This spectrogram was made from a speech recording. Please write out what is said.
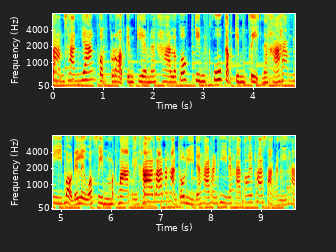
สามชั้นย่างกรอบกรอบๆเกรียมๆนะคะ แล้วก็กินคู่กับกิมจินะคะคำนี้บอกได้เลยว่าฟินมากๆเลยค่ะมาร้านอาหารเกาหลีนะคะ ทั้งทีนะคะ ต้องไม่พลาดสั่งอันนี้ค่ะ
